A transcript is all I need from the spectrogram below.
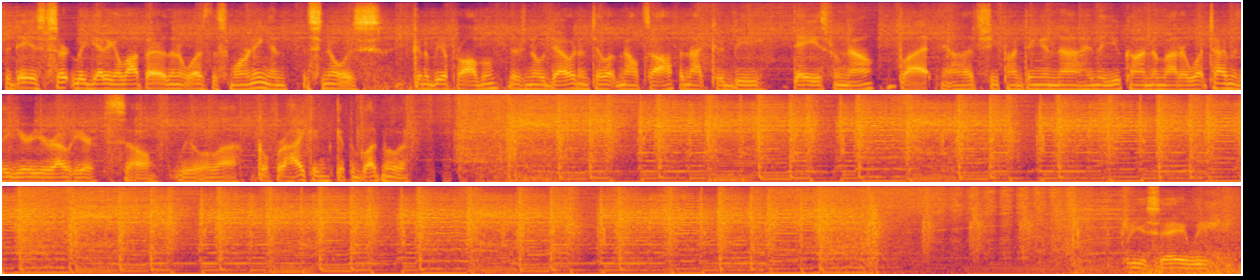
The day is certainly getting a lot better than it was this morning, and the snow is going to be a problem. There's no doubt until it melts off, and that could be days from now. But you know, that's sheep hunting in uh, in the Yukon, no matter what time of the year you're out here. So we will uh, go for a hike and get the blood moving. What do you say we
